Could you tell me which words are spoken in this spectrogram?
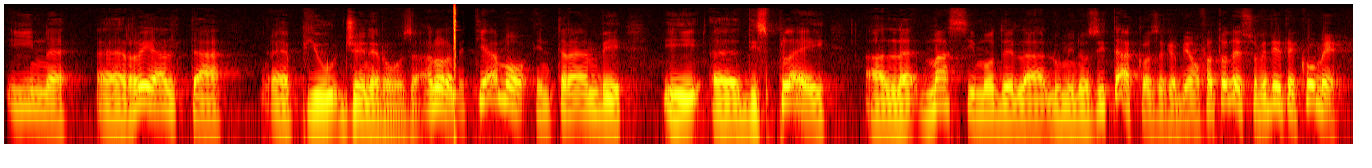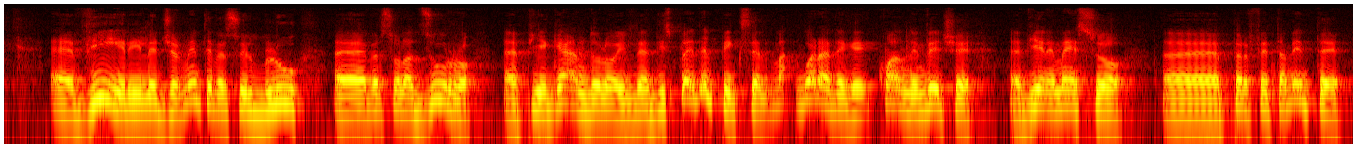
in realtà più generosa. Allora mettiamo entrambi i display al massimo della luminosità, cosa che abbiamo fatto adesso. Vedete come eh, viri leggermente verso il blu, eh, verso l'azzurro, eh, piegandolo il display del pixel, ma guardate che quando invece eh, viene messo eh, perfettamente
